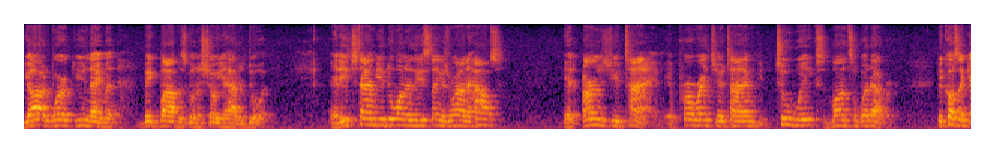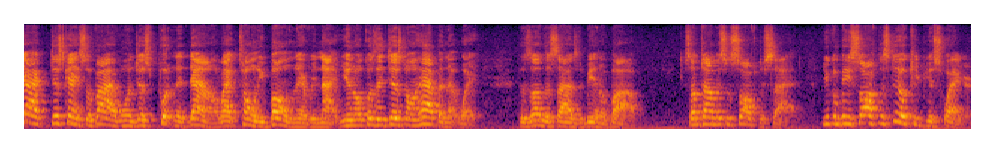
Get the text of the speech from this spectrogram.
yard work, you name it. Big Bob is going to show you how to do it. And each time you do one of these things around the house, it earns you time. It prorates your time, two weeks, months, or whatever. Because a guy just can't survive on just putting it down like Tony Bone every night, you know, because it just don't happen that way. There's other sides to being a Bob. Sometimes it's a softer side. You can be soft and still keep your swagger.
